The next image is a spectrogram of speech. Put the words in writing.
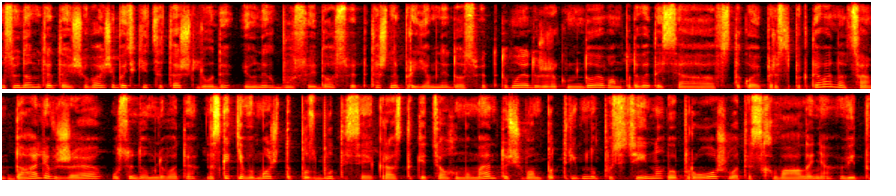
усвідомити те, що ваші батьки це теж люди, і у них був свій досвід, теж неприємний досвід. Тому я дуже рекомендую вам подивитися з такої перспективи на це, далі вже усвідомлювати, наскільки ви можете позбутися якраз таки цього моменту, що вам потрібно постійно випрошувати схвалення від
